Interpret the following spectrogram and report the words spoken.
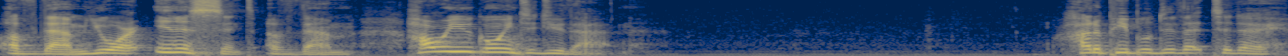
of them, you are innocent of them. How are you going to do that? How do people do that today?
